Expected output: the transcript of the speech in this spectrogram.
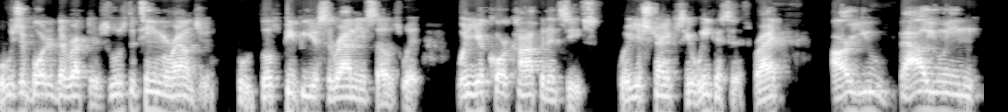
Who's your board of directors? Who's the team around you? Who, those people you're surrounding yourselves with? What are your core competencies? What are your strengths, your weaknesses, right? Are you valuing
